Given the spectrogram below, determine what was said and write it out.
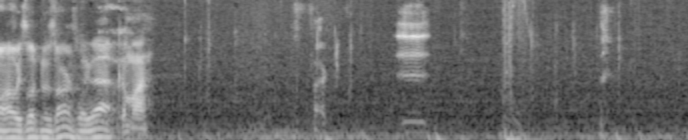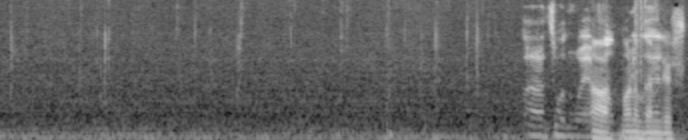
Know how he's lifting his arms like that. Come on. Fuck. Uh. Oh, that's one way I Oh, felt one of them that. just.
